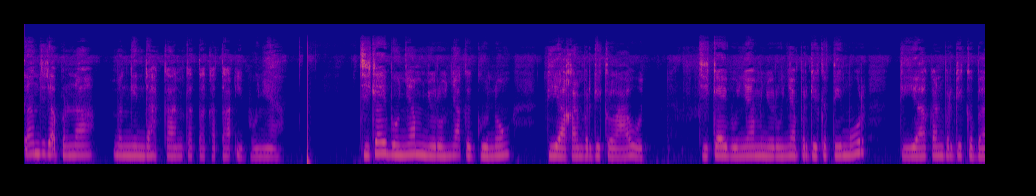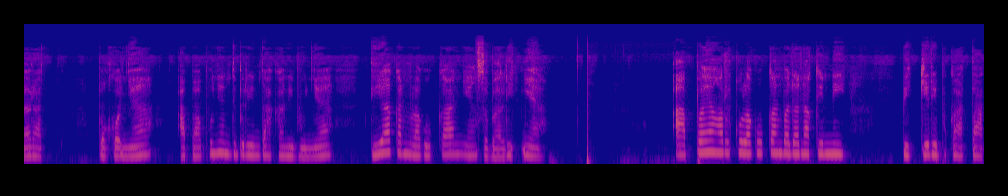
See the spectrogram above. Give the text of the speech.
dan tidak pernah mengindahkan kata-kata ibunya. Jika ibunya menyuruhnya ke gunung, dia akan pergi ke laut. Jika ibunya menyuruhnya pergi ke timur, dia akan pergi ke barat. Pokoknya, apa pun yang diperintahkan ibunya, dia akan melakukan yang sebaliknya. Apa yang harus kulakukan pada anak ini? Pikir ibu katak.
